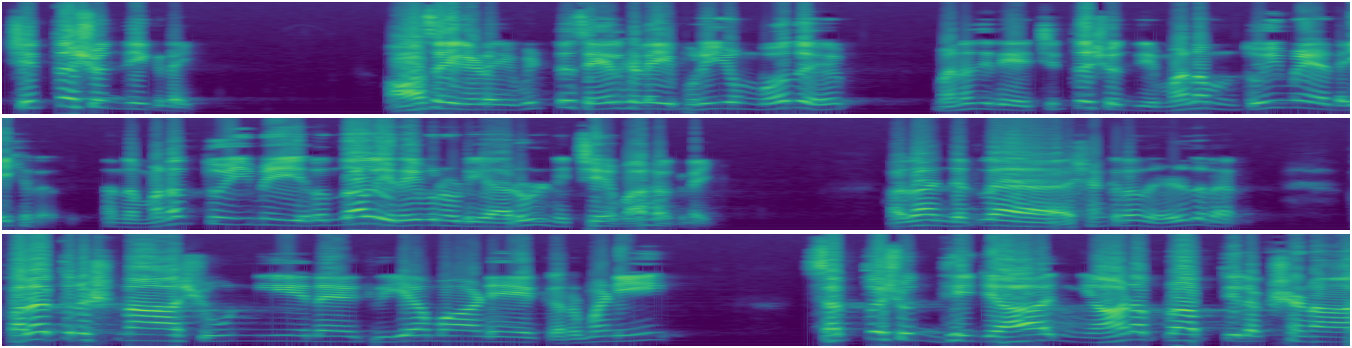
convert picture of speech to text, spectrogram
சித்த சுத்தி கிடைக்கும் ஆசைகளை விட்டு செயல்களை புரியும் போது மனதிலே சித்த சுத்தி மனம் தூய்மை அடைகிறது. அந்த மன தூய்மை இருந்தால் இறைவனுடைய அருள் நிச்சயமாக கிடைக்கும். அதான் இந்த இடத்துல சங்கரர் எழுதுறார். ஃபலத்ருஷ்ணா சூன்யேன கிரியமானே கர்மணி சத்வசுத்திஜா ஞான பிராப்தி லட்சணா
